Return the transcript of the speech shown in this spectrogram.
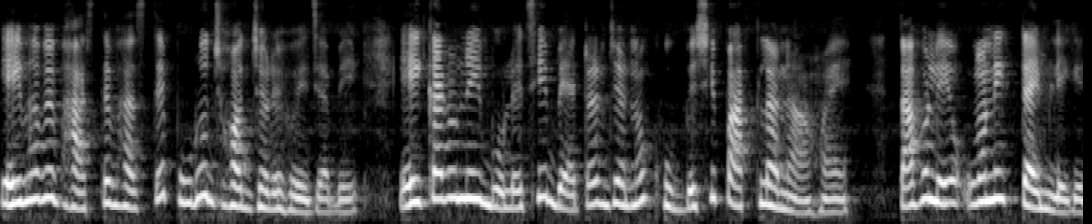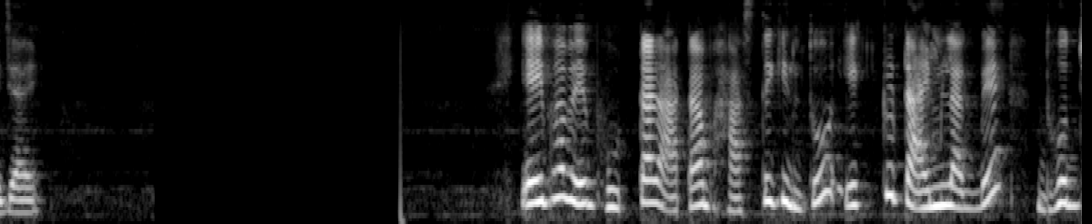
এইভাবে ভাজতে ভাজতে পুরো ঝরঝরে হয়ে যাবে। এই কারণেই বলেছি, ব্যাটার যেন খুব বেশি পাতলা না হয়, তাহলে অনেক টাইম লেগে যায়। এইভাবে ভুট্টার আটা ভাজতে কিন্তু একটু টাইম লাগবে। ধৈর্য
